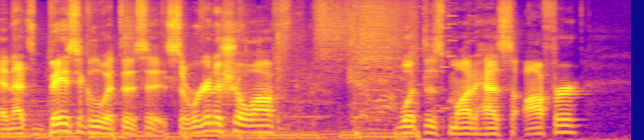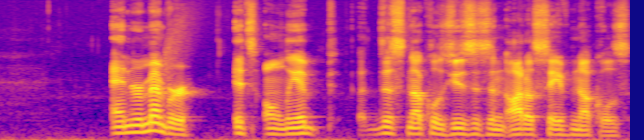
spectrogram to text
And that's basically what this is. So we're going to show off what this mod has to offer. And remember, it's only a this Knuckles uses an autosave Knuckles.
